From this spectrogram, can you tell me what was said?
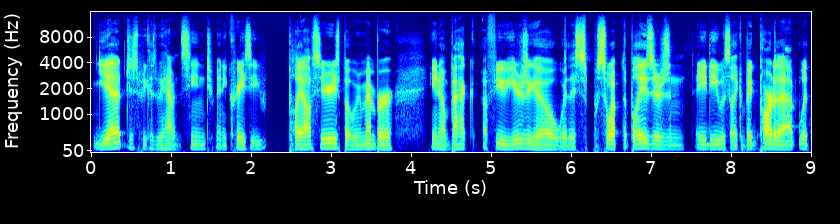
yet just because we haven't seen too many crazy playoff series. But we remember, you know, back a few years ago where they swept the Blazers and AD was like a big part of that with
